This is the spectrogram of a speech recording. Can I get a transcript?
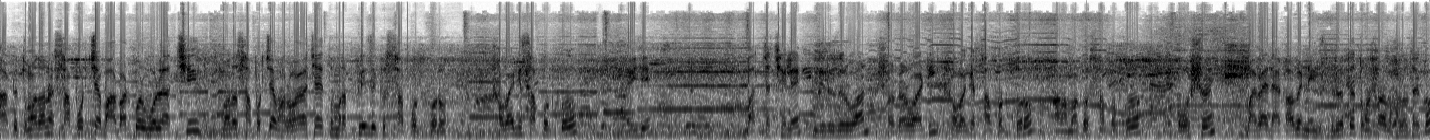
আর তোমাদের অনেক সাপোর্ট চাই বারবার করে বলে যাচ্ছি তোমাদের সাপোর্ট চাই ভালোভাবে চাই তোমরা প্লিজ একটু সাপোর্ট করো। সবাইকে সাপোর্ট করো। এই যে বাচ্চা ছেলে, জিরো জিরো ওয়ান, সরকার ওয়াটি সবাইকে সাপোর্ট করো আর আমাকেও সাপোর্ট করো। অবশ্যই বাই বাই দেখা হবে নেক্সট ভিডিওতে তোমার সবাই ভালো থেকো।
